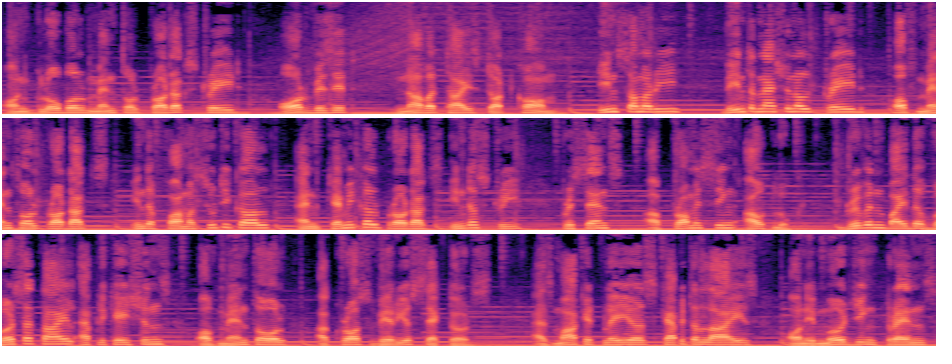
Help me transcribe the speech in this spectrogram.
on global menthol products trade or visit navaties.com. In summary, the international trade of menthol products in the pharmaceutical and chemical products industry presents a promising outlook driven by the versatile applications of menthol across various sectors. As market players capitalize on emerging trends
